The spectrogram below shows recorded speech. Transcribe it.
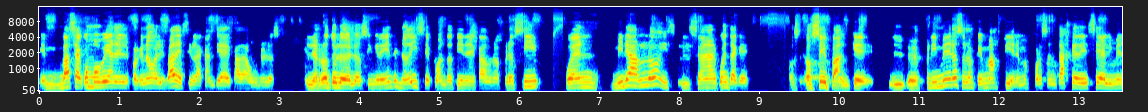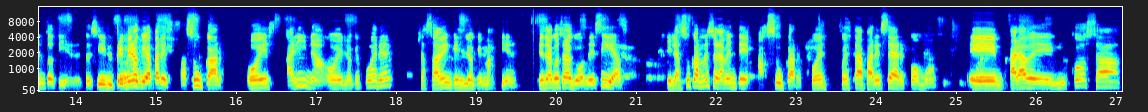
en base a cómo vean, el, porque no les va a decir la cantidad de cada uno, los, en el rótulo de los ingredientes no dice cuánto tiene cada uno, pero sí pueden mirarlo y, se van a dar cuenta que, o sepan que los primeros son los que más tienen, más porcentaje de ese alimento tienen. Entonces, si el primero que aparece es azúcar o es harina o es lo que fuere, ya saben que es lo que más tiene. Y otra cosa, lo que vos decías, el azúcar no es solamente azúcar, puede, puede aparecer como eh, jarabe de glucosa,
